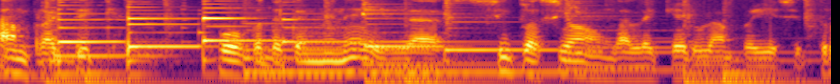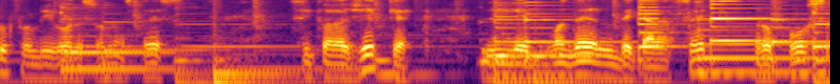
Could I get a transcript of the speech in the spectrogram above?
en pratique pour déterminer la situation dans laquelle l'employé se trouve au niveau de son stress psychologique, le modèle de Karasek propose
